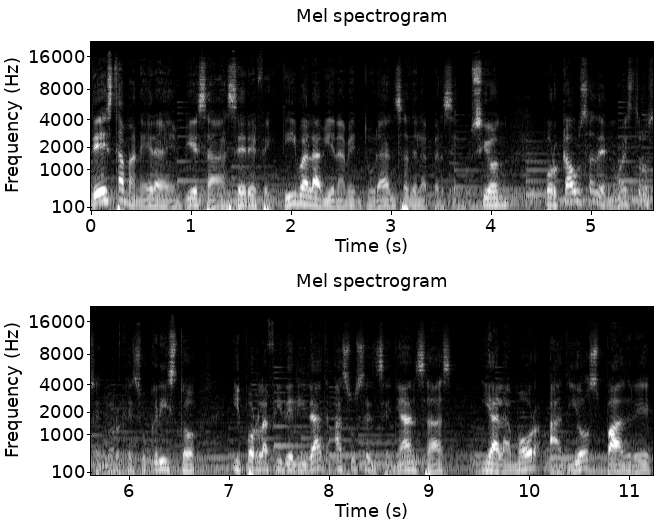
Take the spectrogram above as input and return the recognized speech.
De esta manera empieza a ser efectiva la bienaventuranza de la persecución por causa de nuestro Señor Jesucristo y por la fidelidad a sus enseñanzas y al amor a Dios Padre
